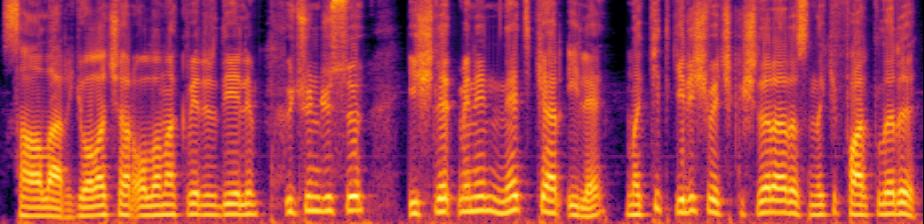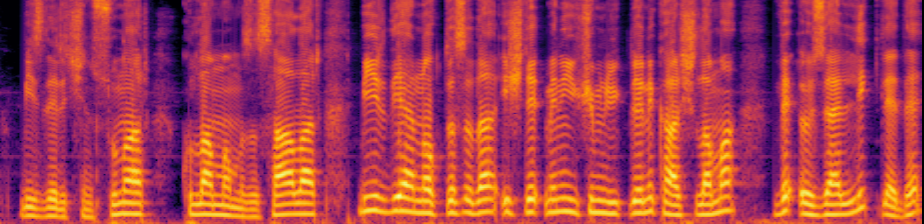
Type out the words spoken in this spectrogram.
sağlar, yol açar, olanak verir diyelim. Üçüncüsü işletmenin net kar ile nakit giriş ve çıkışları arasındaki farkları bizler için sunar, kullanmamızı sağlar. Bir diğer noktası da işletmenin yükümlülüklerini karşılama ve özellikle de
